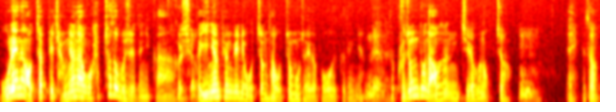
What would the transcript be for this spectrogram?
올해는 어차피 작년하고 합쳐서 보셔야 되니까 그렇죠. 그러니까 2년 평균이 5.4, 5.5 저희가 보고 있거든요. 네, 네. 그래서 그 정도 나오는 지역은 없죠. 음. 네, 그래서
